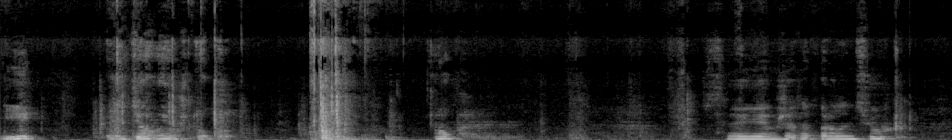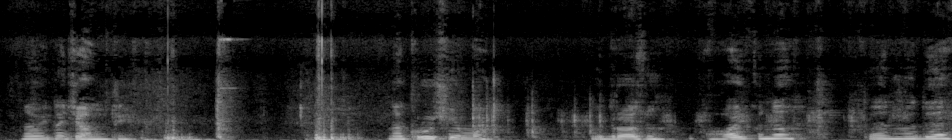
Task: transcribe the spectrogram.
і витягуємо штопор. Оп. Все є, вже тепер ланцюг навіть натягнутий. Накручуємо відразу гайку на ТНВД.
